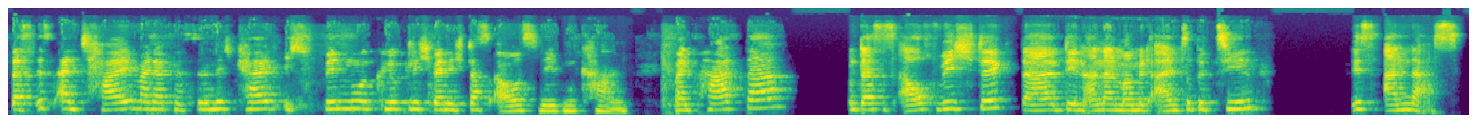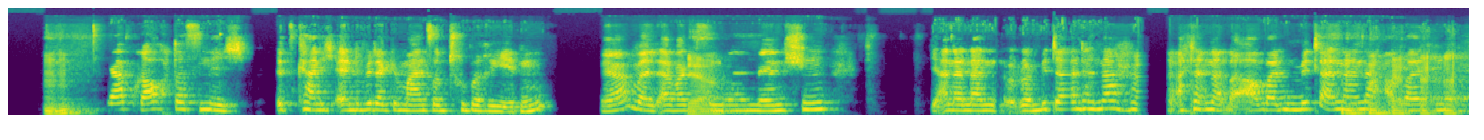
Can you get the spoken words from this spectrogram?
Das ist ein Teil meiner Persönlichkeit. Ich bin nur glücklich, wenn ich das ausleben kann. mein Partner, und das ist auch wichtig, da den anderen mal mit einzubeziehen, ist anders. Mhm. Der braucht das nicht. Jetzt kann ich entweder gemeinsam drüber reden, ja, weil erwachsene ja. Menschen, die aneinander oder miteinander, aneinander arbeiten, miteinander arbeiten,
